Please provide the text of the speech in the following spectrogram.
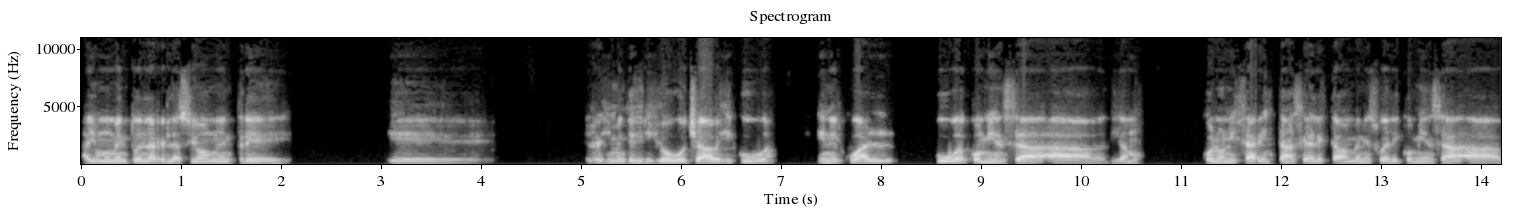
hay un momento en la relación entre el régimen que dirigió Hugo Chávez y Cuba, en el cual Cuba comienza a, digamos, colonizar instancias del Estado en Venezuela y comienza a,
